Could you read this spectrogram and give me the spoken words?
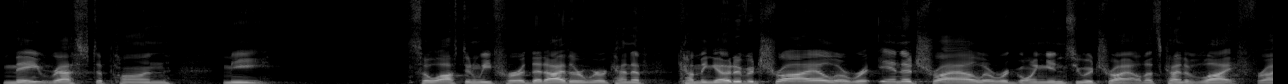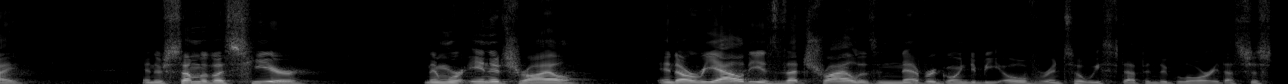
may rest upon me. So often we've heard that either we're kind of coming out of a trial, or we're in a trial, or we're going into a trial. That's kind of life, right? And there's some of us here, and we're in a trial, and our reality is that trial is never going to be over until we step into glory. That's just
